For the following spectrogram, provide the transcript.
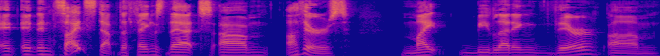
and, and, and sidestep the things that um, others might be letting their um,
